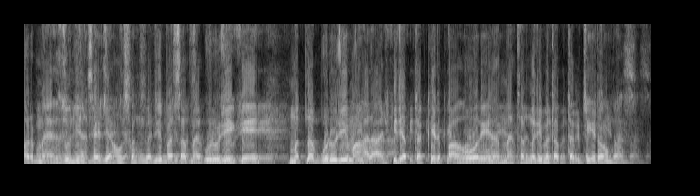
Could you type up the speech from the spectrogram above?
और मैं इस दुनिया से जाऊँ संगत जी बस अब मैं गुरु जी के मतलब गुरु जी महाराज की जब तक कृपा हो रही है मैं संगत जी में तब तक जी रहा हूँ बस।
